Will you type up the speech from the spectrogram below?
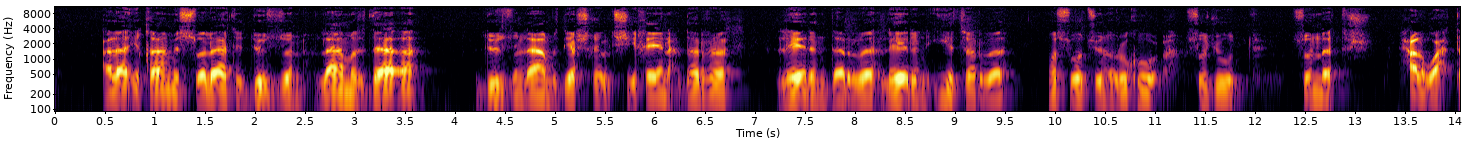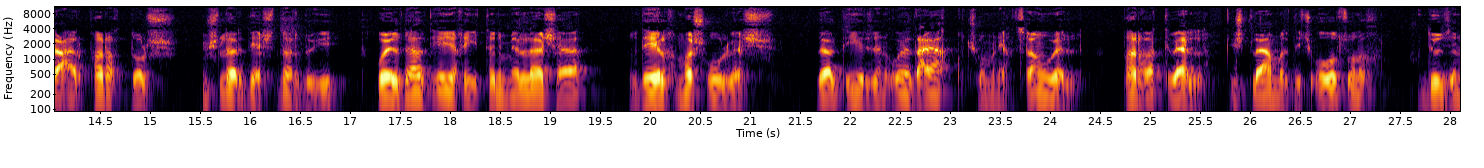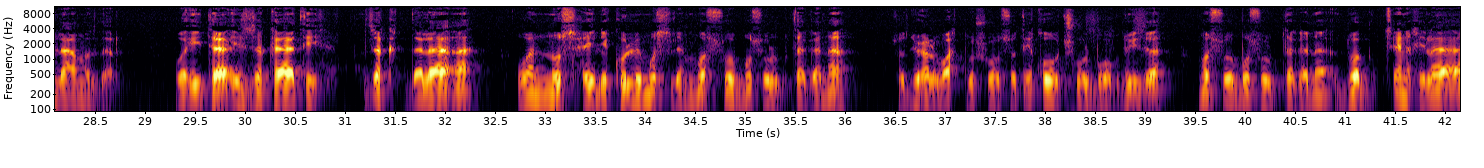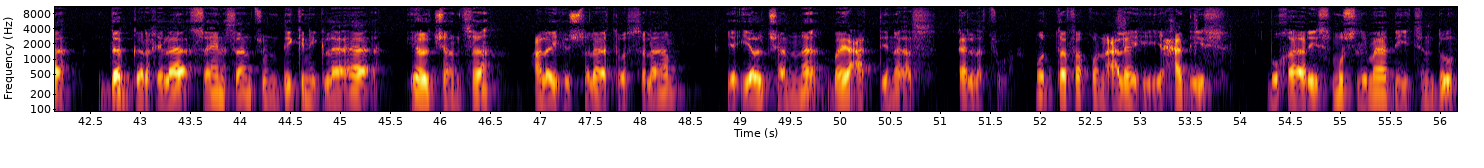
على إقام الصلاة دزن لامز داء دزن لامز ديشخل شيخين حدره ليرن دره ليرن إيتره مسوتشن ركوع سجود سنتش. حل واحد تعر فرق دولش يشلر ديش دردو إيه ويل دالت إيه يخيتن ملاشا ديل مشغول وش دالت إيرزن ويل دعاق تشومن يختصن ويل فرغت ويل إشت لامز ديش أول سنخ دوزن لامز در وإيتاء الزكاة زكت دلاء والنصح لكل مسلم مصو بصل بتغنى صديح الوقت وشو صد إقوت شو البوغ دويزة مصو بصل بتغنى دوغ تين خلاء دقر خلاء سين سنسون ديكني قلاء يلشنسة عليه الصلاة والسلام يا يلشن بيعت نأس ألتو متفق عليه حديث بخاريس مسلمة ديتندو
